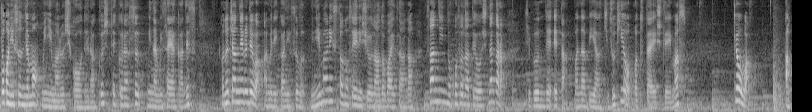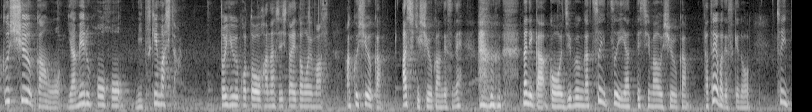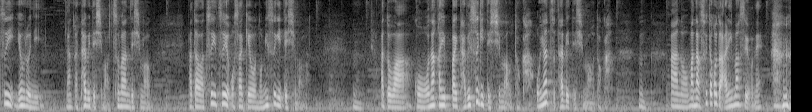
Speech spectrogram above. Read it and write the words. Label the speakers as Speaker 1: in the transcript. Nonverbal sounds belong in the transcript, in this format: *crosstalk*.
Speaker 1: どこに住んでもミニマル思考で楽して暮らす南さやかです。このチャンネルではアメリカに住むミニマリストの整理収納アドバイザーが3人の子育てをしながら自分で得た学びや気づきをお伝えしています。今日は悪習慣をやめる方法見つけました。ということをお話ししたいと思います。悪習慣悪しき習慣ですね。何かこう自分がついついやってしまう習慣。例えばですけどついつい夜になんか食べてしまうつまんでしまう。またはついついお酒を飲みすぎてしまう、うん、あとはこうお腹いっぱい食べ過ぎてしまうとかおやつ食べてしまうとか、うん。あのまあ、なんかそういったことありますよね。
